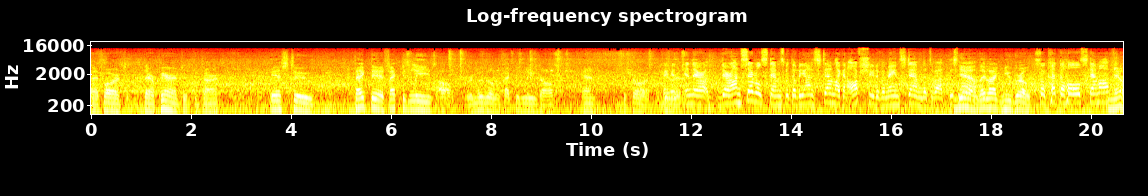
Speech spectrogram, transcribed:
as far as their appearance is concerned, is to take the affected leaves off, remove those affected leaves off, and destroy it. Okay, and, and they're they're on several stems, but they'll be on a stem like an offshoot of a main stem that's about this Yeah, long. Yeah, they like new growth. so cut the whole stem off. Yeah,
